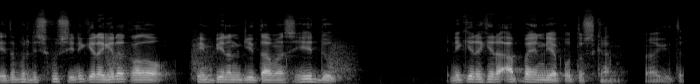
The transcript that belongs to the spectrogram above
itu berdiskusi ini kira-kira kalau pimpinan kita masih hidup ini kira-kira apa yang dia putuskan? Nah gitu.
